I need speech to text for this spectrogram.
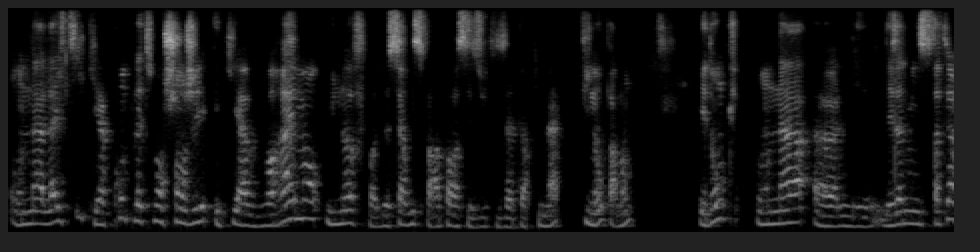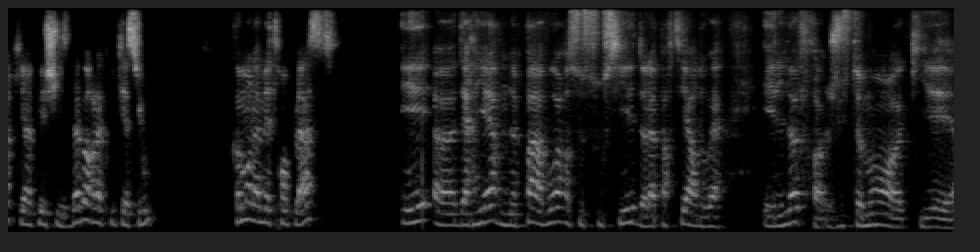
on a l'IT qui a complètement changé et qui a vraiment une offre de service par rapport à ses utilisateurs finaux. Pardon. Et donc, on a euh, les, administrateurs qui réfléchissent d'abord l'application, comment la mettre en place, et euh, derrière, ne pas avoir à se soucier de la partie hardware. Et l'offre, justement, euh, qui, est,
